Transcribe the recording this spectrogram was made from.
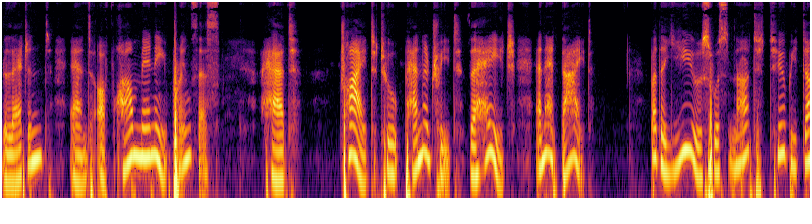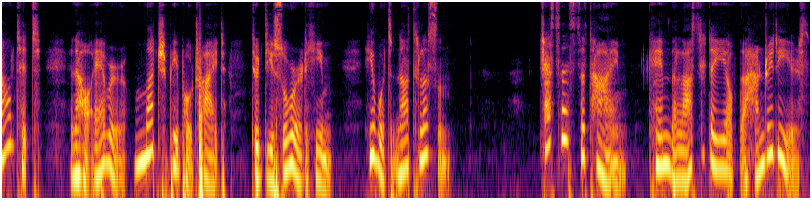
the legend and of how many princes had tried to penetrate the hedge and had died. But the youth was not to be daunted, and however much people tried to dissuade him, he would not listen. Just as the time came the last day of the hundred years,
